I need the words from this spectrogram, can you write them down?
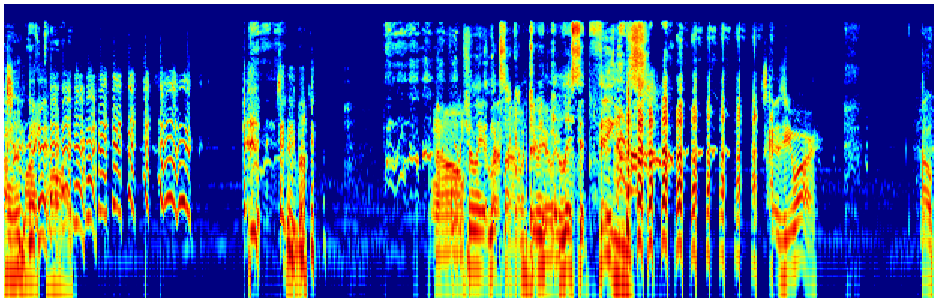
Oh my god. Cinder. No, Fortunately, it looks like I'm doing, doing. illicit things. it's because you are. oh,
